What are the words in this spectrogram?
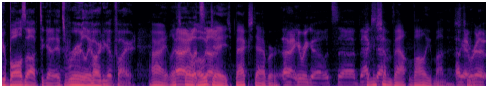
your balls off to get it, it's really hard to get fired. All right, let's All right, go. let's, uh, O'Jays backstabber. All right, here we go. Let's uh, back. Give me some val- volume on this. Okay, too. we're gonna.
